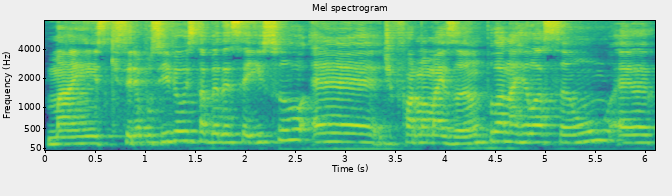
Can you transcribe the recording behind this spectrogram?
Mas que seria possível estabelecer isso é, de forma mais ampla na relação é,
